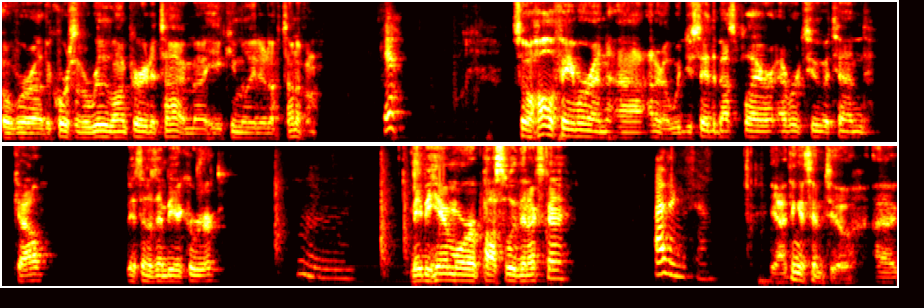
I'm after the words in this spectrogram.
over uh, the course of a really long period of time, uh, he accumulated a ton of them. Yeah. So, a Hall of Famer, and uh, I don't know, would you say the best player ever to attend Cal based on his NBA career? Hmm. Maybe him or possibly the next guy? I think it's him. Yeah, I think it's him too. Uh,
